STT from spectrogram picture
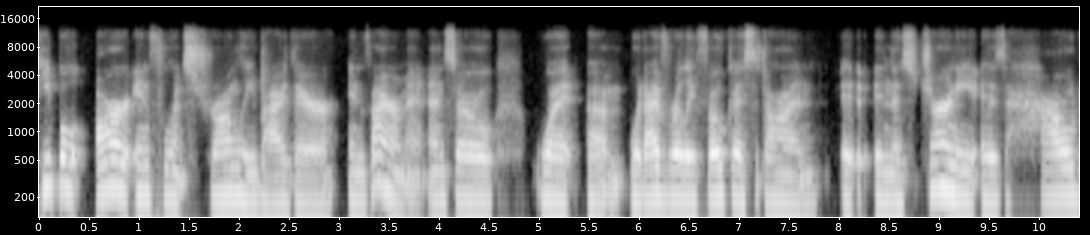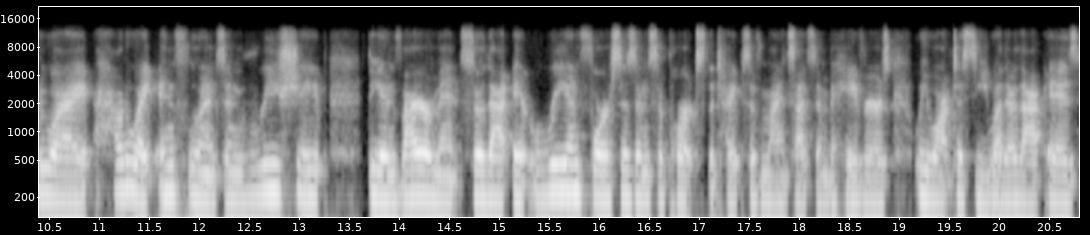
people are influenced strongly by their environment. And so, what um, what I've really focused on in this journey is how do I how do I influence and reshape the environment so that it reinforces and supports the types of mindsets and behaviors we want to see, whether that is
